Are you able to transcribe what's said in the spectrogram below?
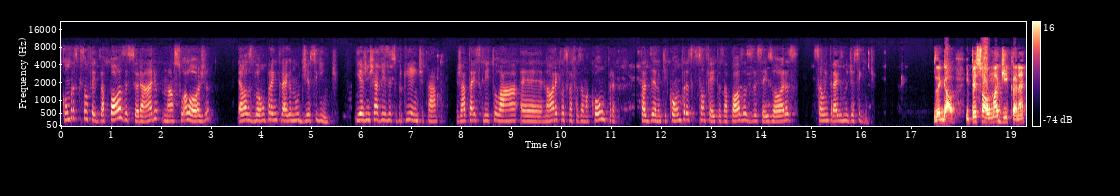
Compras que são feitas após esse horário na sua loja, elas vão para entrega no dia seguinte. E a gente avisa isso para o cliente, tá? Já está escrito lá, é, na hora que você vai fazer uma compra, está dizendo que compras que são feitas após as 16 horas são entregues no dia seguinte. Legal. E pessoal, uma dica, né?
